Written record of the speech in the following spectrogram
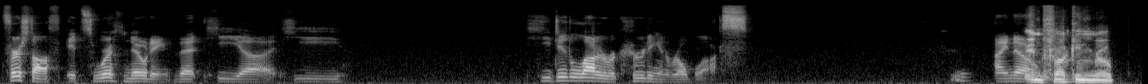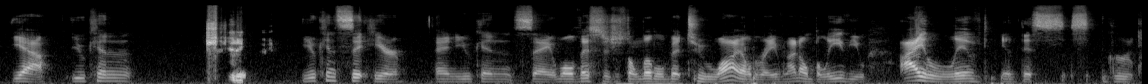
first off it's worth noting that he uh he he did a lot of recruiting in roblox i know In fucking rope yeah you can shitting. you can sit here and you can say, well, this is just a little bit too wild, Raven. I don't believe you. I lived in this group.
